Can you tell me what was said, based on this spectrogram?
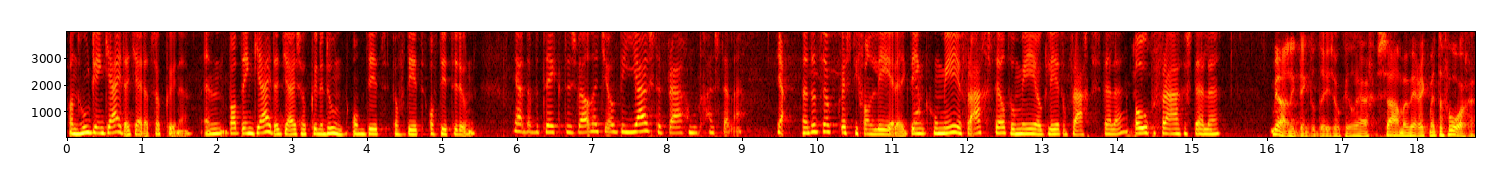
Van hoe denk jij dat jij dat zou kunnen? En wat denk jij dat jij zou kunnen doen om dit of dit of dit te doen? Ja, dat betekent dus wel dat je ook de juiste vragen moet gaan stellen. Ja, nou, dat is ook een kwestie van leren. Ik denk, hoe meer je vragen stelt, hoe meer je ook leert om vragen te stellen. Open vragen stellen. Ja, en ik denk dat deze ook heel erg samenwerkt met de vorige.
